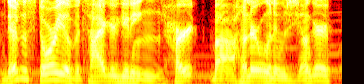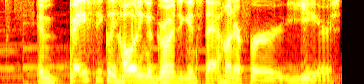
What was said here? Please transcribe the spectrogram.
There's a story of a tiger getting hurt by a hunter when it was younger and basically holding a grudge against that hunter for years.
